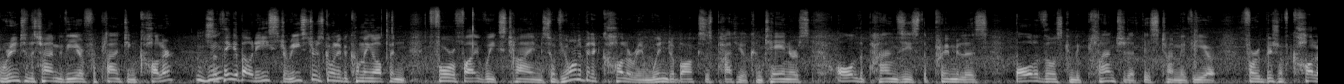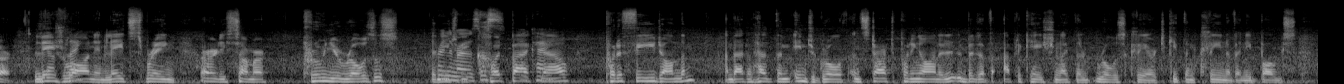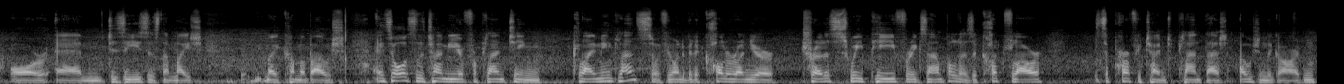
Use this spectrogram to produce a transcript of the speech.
We're into the time of year for planting color. Mm-hmm. So think about Easter. Easter is going to be coming up in four or five weeks' time. So if you want a bit of color in window boxes, patio containers, all the pansies, the primulas, all of those can be planted at this time of year for a bit of color. Later Lovely. on in late spring, early summer, prune your roses. They Prune need to roses, be cut back okay. now. Put a feed on them, and that'll help them into growth and start putting on a little bit of application like the rose clear to keep them clean of any bugs or um, diseases that might might come about. It's also the time of year for planting climbing plants. So if you want a bit of colour on your trellis, sweet pea, for example, as a cut flower, it's a perfect time to plant that out in the garden.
